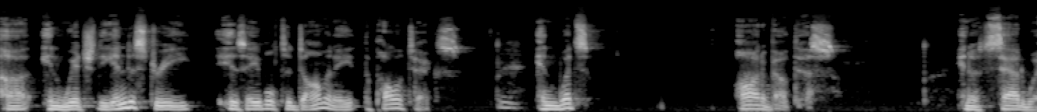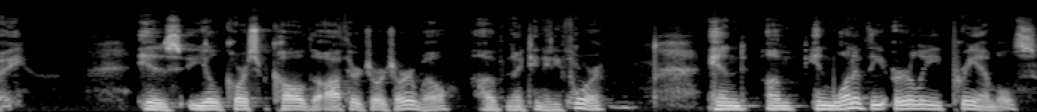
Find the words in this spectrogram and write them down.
uh, in which the industry is able to dominate the politics. And what's odd about this, in a sad way, is you'll of course recall the author George Orwell of 1984. And um, in one of the early preambles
